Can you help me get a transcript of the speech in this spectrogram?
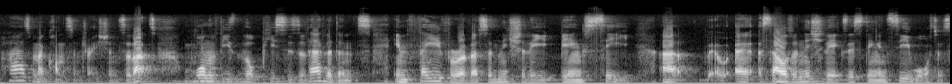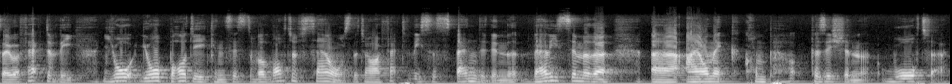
plasma concentration. So that's one of these little pieces of evidence in favour of us initially being sea, uh, uh, cells initially existing in seawater. So effectively, your, your body consists of a lot of cells that are effectively suspended in the very similar uh, ionic composition water.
